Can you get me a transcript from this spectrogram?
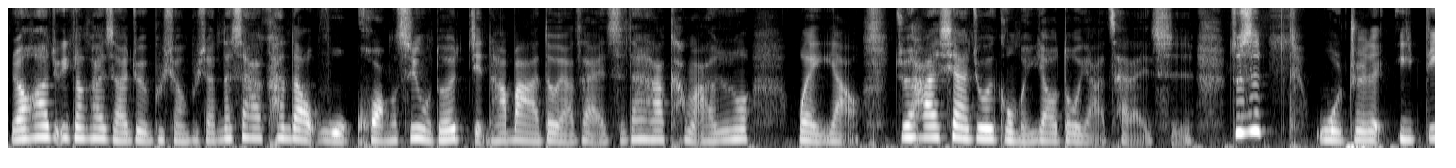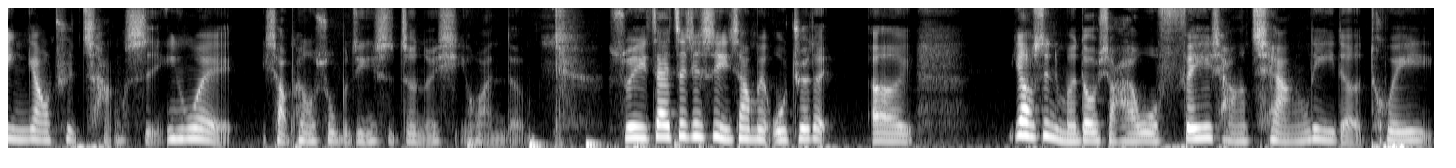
然后他就一刚开始他就也不喜欢不喜欢，但是他看到我狂吃，因为我都会捡他爸的豆芽菜来吃，但是他看完他就说我也要，就是他现在就会跟我们要豆芽菜来吃，就是我觉得一定要去尝试，因为。小朋友说不定是真的喜欢的，所以在这件事情上面，我觉得，呃，要是你们都有小孩，我非常强力的推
